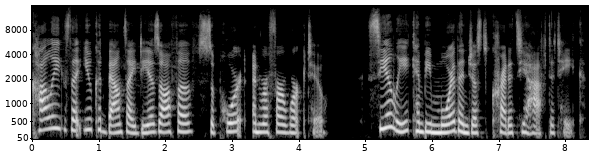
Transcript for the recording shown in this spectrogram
colleagues that you could bounce ideas off of, support, and refer work to. CLE can be more than just credits you have to take.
